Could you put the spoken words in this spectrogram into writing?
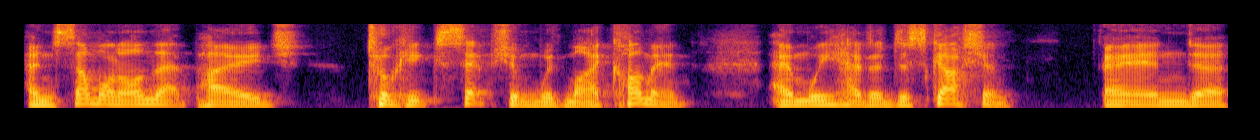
and someone on that page took exception with my comment, and we had a discussion. And uh,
